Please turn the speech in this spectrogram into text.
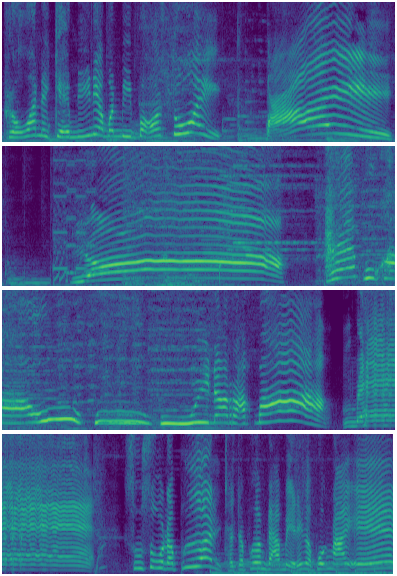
เพราะว่าในเกมนี้เนี่ยมันมีบอสด้วย ไปยา แพ้ภูเขาหูยน่ารักมากแม่สู้ๆนะเพื่อน ฉันจะเพิ่มดาเมจให้กับพวกนายเอง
